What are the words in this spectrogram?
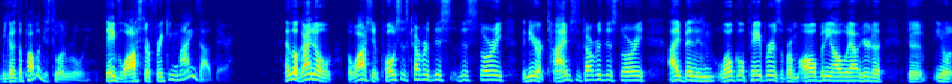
because the public is too unruly. They've lost their freaking minds out there. And look, I know the Washington Post has covered this this story. The New York Times has covered this story. I've been in local papers from Albany all the way out here to to you know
